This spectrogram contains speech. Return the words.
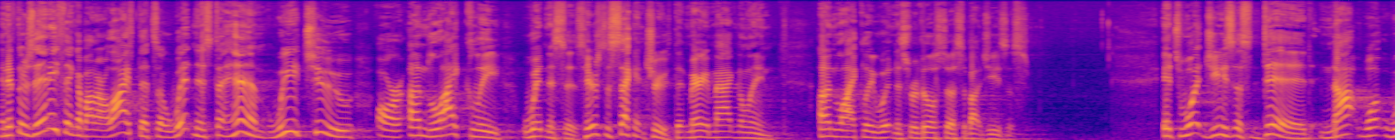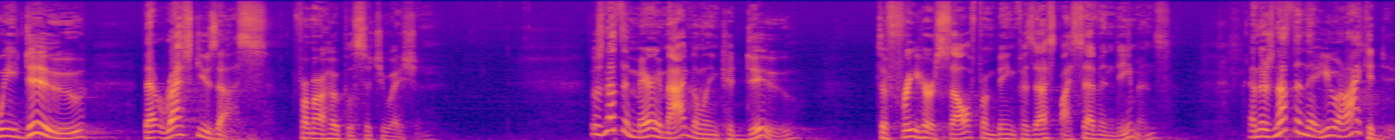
And if there's anything about our life that's a witness to Him, we too are unlikely witnesses. Here's the second truth that Mary Magdalene, unlikely witness, reveals to us about Jesus it's what Jesus did, not what we do, that rescues us from our hopeless situation. There was nothing Mary Magdalene could do to free herself from being possessed by seven demons. And there's nothing that you and I could do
